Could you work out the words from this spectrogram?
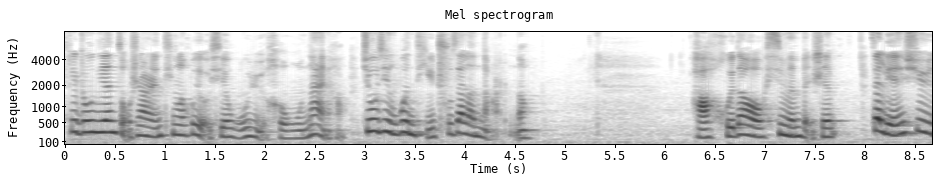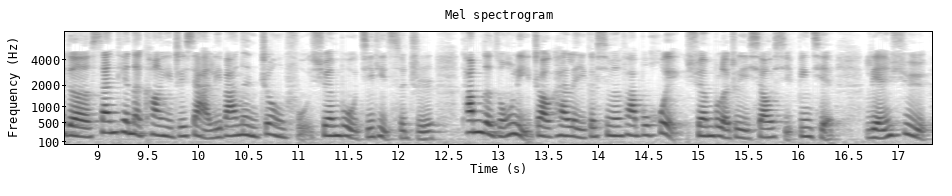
这中间总是让人听了会有些无语和无奈哈，究竟问题出在了哪儿呢？好，回到新闻本身，在连续的三天的抗议之下，黎巴嫩政府宣布集体辞职。他们的总理召开了一个新闻发布会，宣布了这一消息，并且连续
